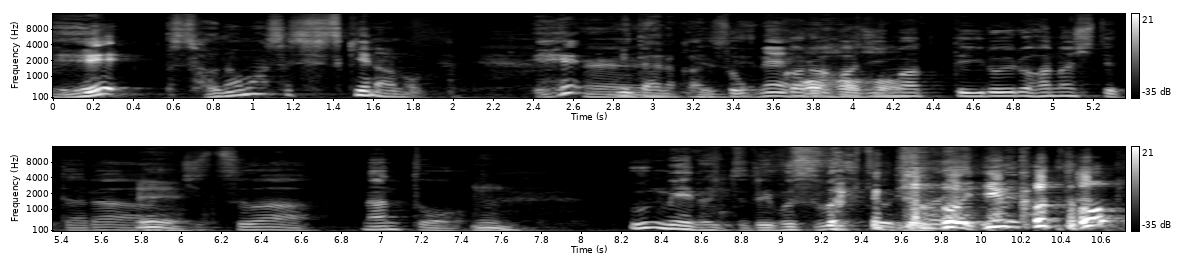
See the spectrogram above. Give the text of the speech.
えさだまさし好きなの？え、えーみたいな感じでね。そこから始まっていろいろ話してたら、ええ。実はなんと、ん。運命の人で結ばれておりまどういうこと？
